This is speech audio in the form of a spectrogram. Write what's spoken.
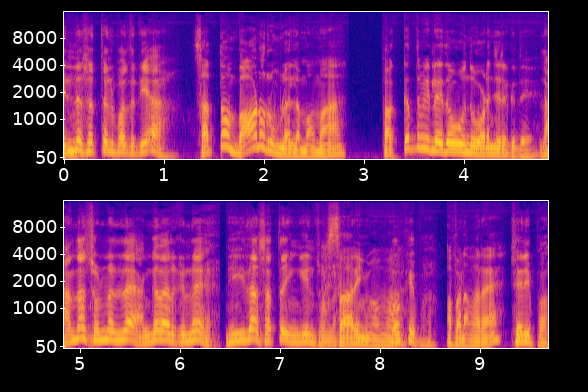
என்ன சத்தம்னு பார்த்துட்டியா? சத்தம் பானு ரூம்ல இல்ல மாமா. பக்கத்து வீட்ல ஏதோ வந்து உடைஞ்சிருக்குது. நான் தான் சொன்னேன்ல அங்கே தான் இருக்குன்னு. நீ தான் சத்தம் இங்கேன்னு சொன்ன. சாரிங்க மாமா. ஓகேப்பா அப்ப நான் வரேன். சரிப்பா.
